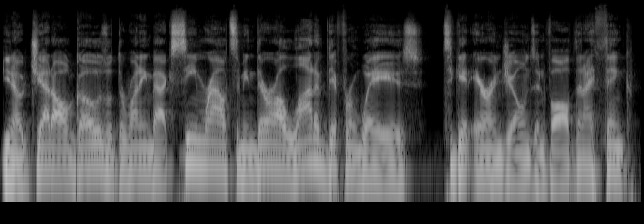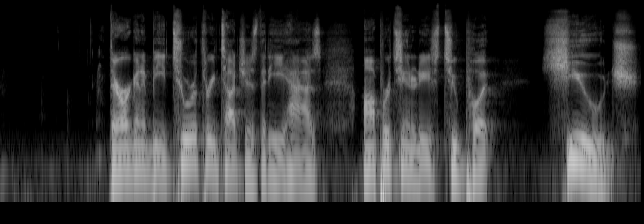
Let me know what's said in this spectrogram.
you know, jet all goes with the running back seam routes. I mean, there are a lot of different ways to get Aaron Jones involved. And I think there are going to be two or three touches that he has opportunities to put huge,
